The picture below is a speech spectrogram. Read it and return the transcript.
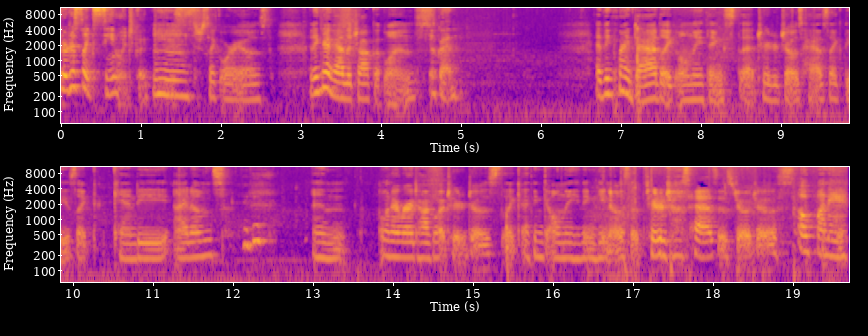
They're just like sandwich cookies. Mm-hmm, it's just like Oreos. I think I've had the chocolate ones. Okay. I think my dad like only thinks that Trader Joe's has like these like candy items. and whenever I talk about Trader Joe's, like I think the only thing he knows that Trader Joe's has is Joe-Joe's. Oh, funny.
